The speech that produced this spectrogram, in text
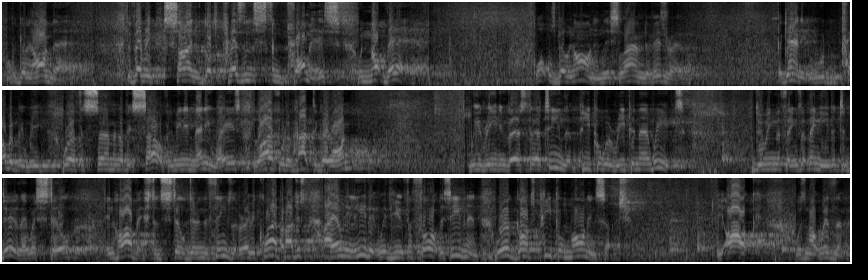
What was going on there? The very sign of God's presence and promise were not there. What was going on in this land of Israel? Again, it would probably be worth a sermon of itself. I mean, in many ways, life would have had to go on. We read in verse 13 that people were reaping their wheat doing the things that they needed to do. They were still in harvest and still doing the things that were required. But I just, I only leave it with you for thought this evening. Were God's people mourning such? The ark was not with them.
